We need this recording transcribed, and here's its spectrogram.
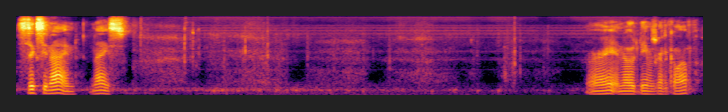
Sixty-nine. Nice. Alright, another demon's gonna come up.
